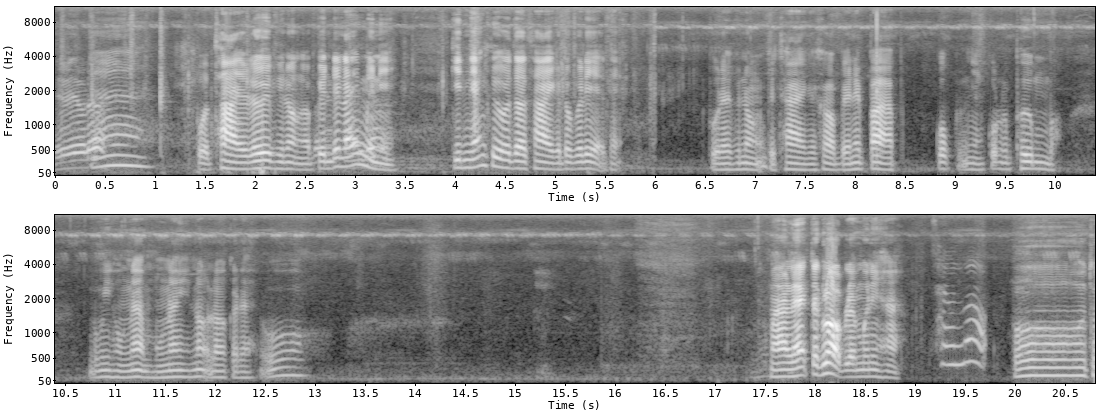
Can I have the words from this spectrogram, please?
เร็วๆอ่นะาปวดทายเลยพี่น้องเอาเป็นได้ไหนมื้อนี้ กินหยังคือว่าจะทายกับตกกระเดียแท้ผู้ใดพี่น้องไปทายก็เข้าไปในป่ากกหยังกกน้ำพึ่มบ่บ่มีห้องน้ำห้องในเนาะเราก็ได้โอ้มาแล้วจักรอบแล้วมื้อนี้ฮะฉันบอกโอ้โต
